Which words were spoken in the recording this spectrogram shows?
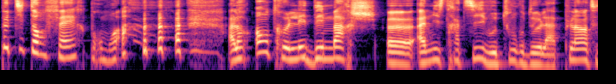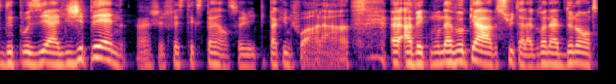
petit enfer pour moi. Alors, entre les démarches euh, administratives autour de la plainte déposée à l'IGPN, hein, j'ai fait cette expérience, oui, pas qu'une fois, hein, hein, euh, avec mon avocat suite à la grenade de Nantes,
